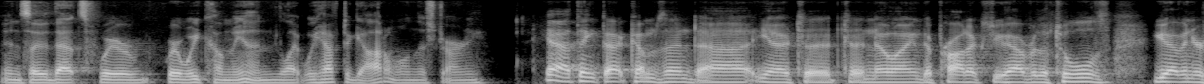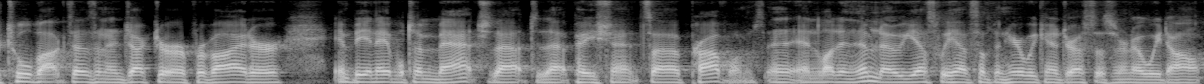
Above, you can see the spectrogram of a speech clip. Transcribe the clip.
And so that's where, where we come in. Like we have to guide them on this journey. Yeah, I think that comes in, uh, you know, to, to knowing the products you have or the tools you have in your toolbox as an injector or provider, and being able to match that to that patient's uh, problems, and, and, letting them know, yes, we have something here, we can address this, or no, we don't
